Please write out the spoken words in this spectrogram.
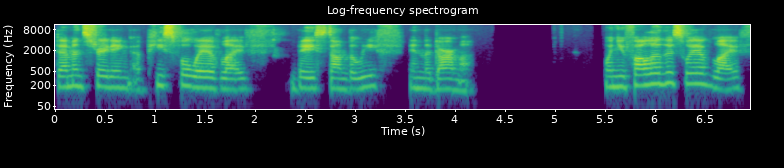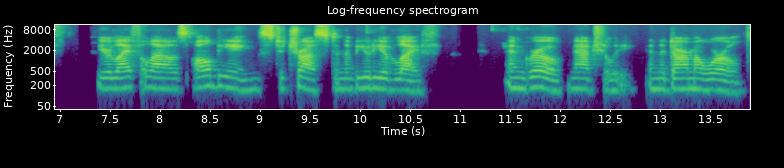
demonstrating a peaceful way of life based on belief in the Dharma. When you follow this way of life, your life allows all beings to trust in the beauty of life and grow naturally in the Dharma world.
